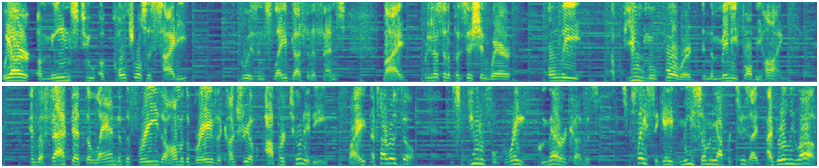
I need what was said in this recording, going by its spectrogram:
We are a means to a cultural society who has enslaved us in a sense by putting us in a position where only a few move forward and the many fall behind. And the fact that the land of the free, the home of the brave, the country of opportunity, right? That's how I really feel. This beautiful, great America, this, this place that gave me so many opportunities I, I really love,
